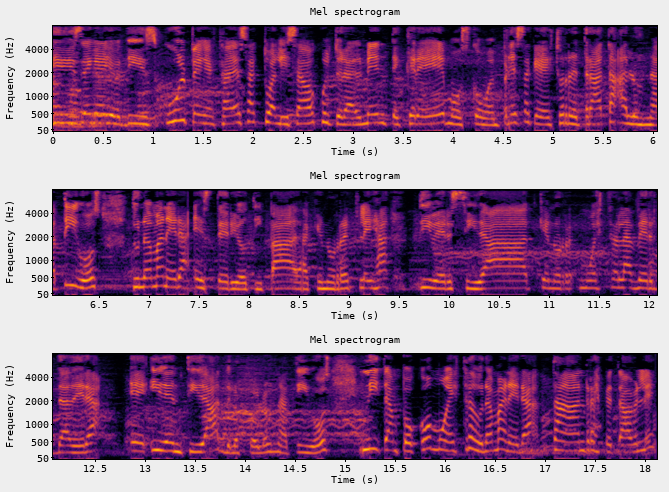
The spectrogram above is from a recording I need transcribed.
Y dicen ellos, disculpen, está desactualizado culturalmente. Creemos como empresa que esto retrata a los nativos de una manera estereotipada, que no refleja diversidad, que no re- muestra la verdadera eh, identidad de los pueblos nativos, ni tampoco muestra de una manera tan respetable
